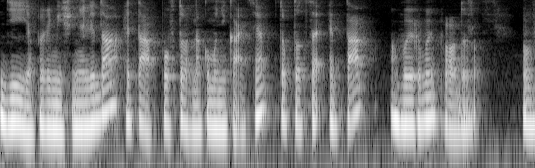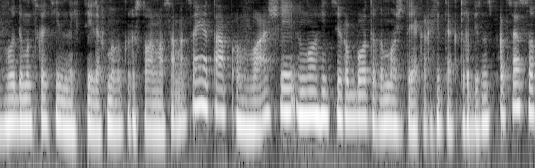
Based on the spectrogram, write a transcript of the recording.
дія переміщення ліда, етап повторна комунікація, тобто це етап вирви продажу. В демонстраційних цілях ми використовуємо саме цей етап. В вашій логіці роботи ви можете, як архітектор бізнес-процесу,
